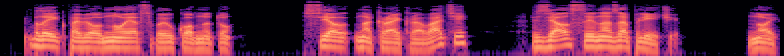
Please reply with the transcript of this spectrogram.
— Блейк повел Ноя в свою комнату, сел на край кровати, взял сына за плечи. «Ной,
